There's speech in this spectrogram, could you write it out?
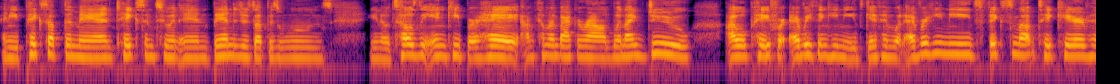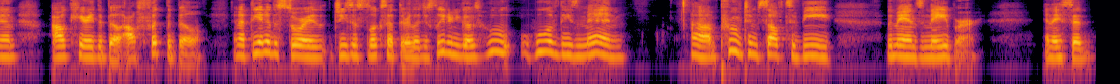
and he picks up the man, takes him to an inn, bandages up his wounds, you know, tells the innkeeper, hey, I'm coming back around. When I do, I will pay for everything he needs, give him whatever he needs, fix him up, take care of him. I'll carry the bill, I'll foot the bill. And at the end of the story, Jesus looks at the religious leader and he goes, who, who of these men um, proved himself to be the man's neighbor? And they said,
